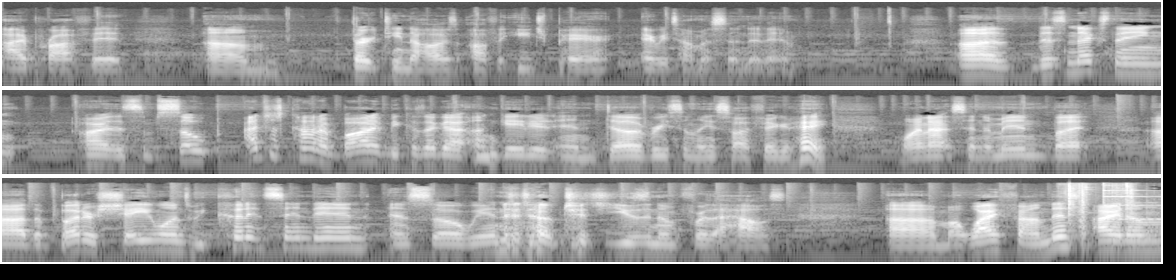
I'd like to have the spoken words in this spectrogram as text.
I profit um, $13 off of each pair every time I send it in. Uh, this next thing all right, some soap. I just kind of bought it because I got ungated and Dove recently, so I figured, hey, why not send them in? But uh, the butter shea ones we couldn't send in, and so we ended up just using them for the house. Uh, my wife found this item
